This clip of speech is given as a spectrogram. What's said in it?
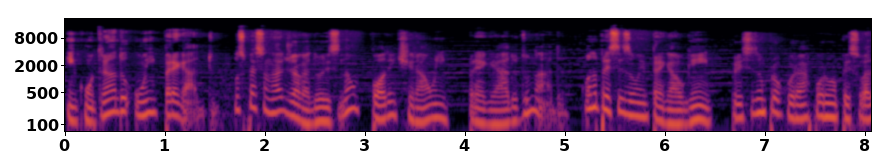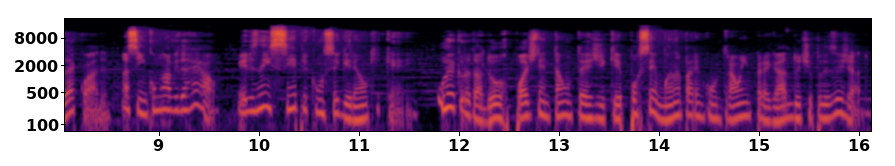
encontrando um empregado. Os personagens jogadores não podem tirar um empregado do nada. Quando precisam empregar alguém, precisam procurar por uma pessoa adequada, assim como na vida real. Eles nem sempre conseguirão o que querem. O recrutador pode tentar um teste de Q por semana para encontrar um empregado do tipo desejado.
